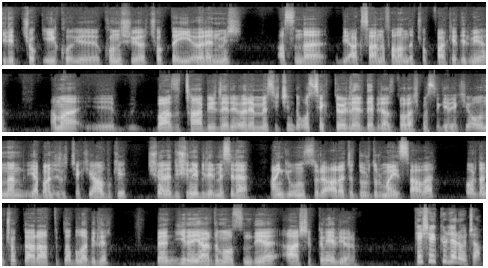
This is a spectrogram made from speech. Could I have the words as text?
Dilit çok iyi ko- e, konuşuyor, çok da iyi öğrenmiş. Aslında bir aksanı falan da çok fark edilmiyor. Ama e, bazı tabirleri öğrenmesi için de o sektörlerde biraz dolaşması gerekiyor. Ondan yabancılık çekiyor. Halbuki şöyle düşünebilir. Mesela hangi unsuru aracı durdurmayı sağlar? Oradan çok daha rahatlıkla bulabilir. Ben yine yardım olsun diye A şıkkını eliyorum. Teşekkürler hocam.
